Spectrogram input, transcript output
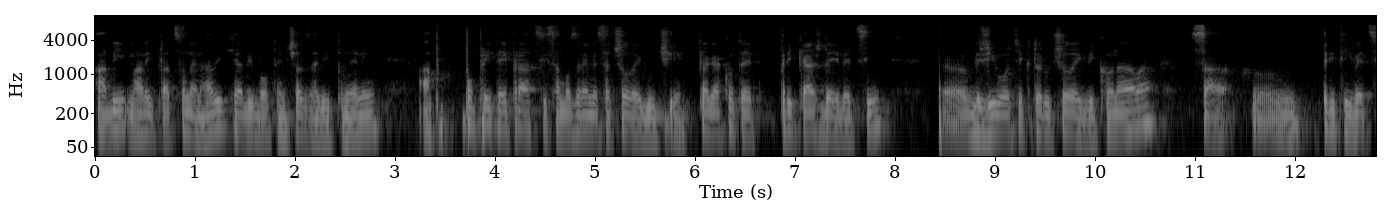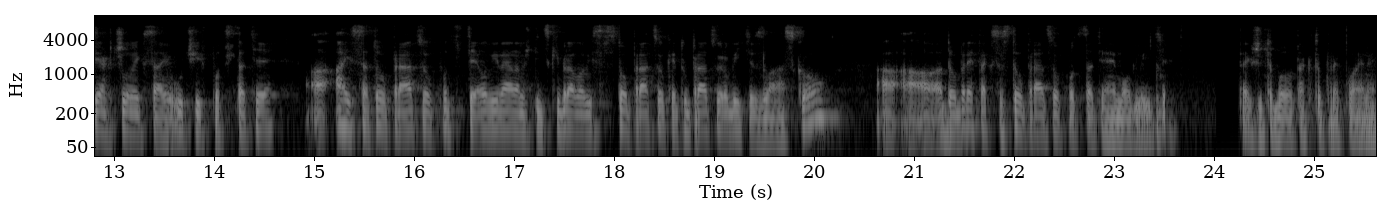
aby mali pracovné návyky, aby bol ten čas aj vyplnený. A popri tej práci samozrejme sa človek učí. Tak ako to je pri každej veci e, v živote, ktorú človek vykonáva, sa mm, pri tých veciach človek sa aj učí v podstate a aj sa tou prácou, v podstate Elvina nám vždycky brala, vy sa s tou prácou, keď tú prácu robíte s láskou a, a, a dobre, tak sa s tou prácou v podstate aj modlíte. Takže to bolo takto prepojené.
